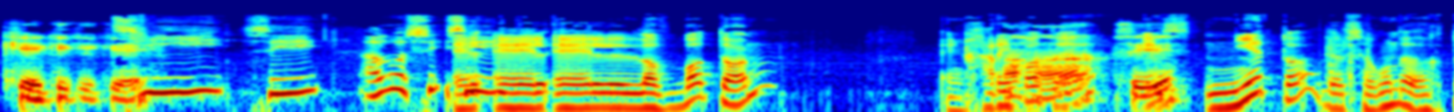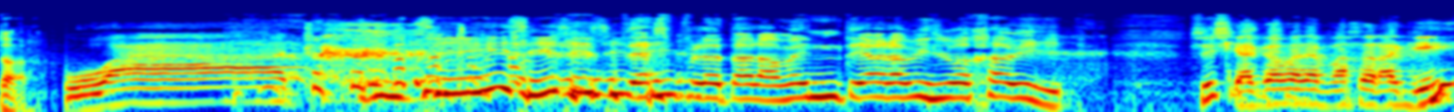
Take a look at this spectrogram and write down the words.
¿Qué, qué, qué, qué? Sí, sí, algo así. El, sí. el, Love Button en Harry Potter es nieto del segundo doctor. ¿What? sí, sí, sí, sí. Te ha explotado la mente ahora mismo, Javi. Sí, ¿Qué acaba de pasar aquí?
